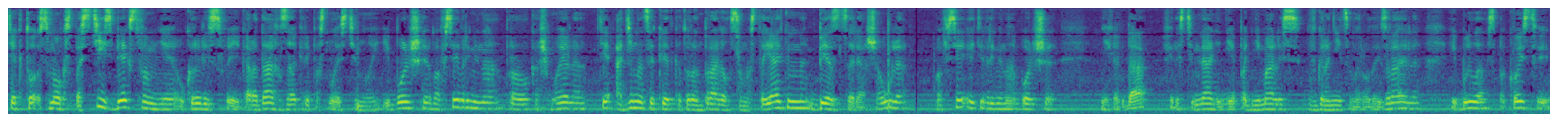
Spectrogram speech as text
те, кто смог спастись бегством, не укрылись в своих городах за крепостной стеной. И больше во все времена пророка Шмуэля, те 11 лет, которые он правил самостоятельно, без царя Шауля, во все эти времена больше никогда филистимляне не поднимались в границы народа Израиля, и было спокойствие,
